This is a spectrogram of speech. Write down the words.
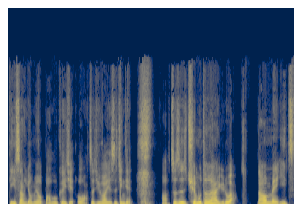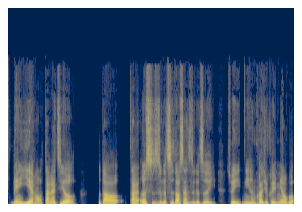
地上有没有宝物可以捡。哇，这句话也是经典啊，这是全部都是他语录啊。然后每一每一页哈，大概只有不到大概二十个字到三十个字而已，所以你很快就可以瞄过。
